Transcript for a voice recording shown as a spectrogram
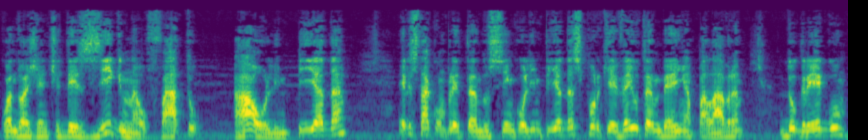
quando a gente designa o fato, a Olimpíada. Ele está completando cinco Olimpíadas porque veio também a palavra do grego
